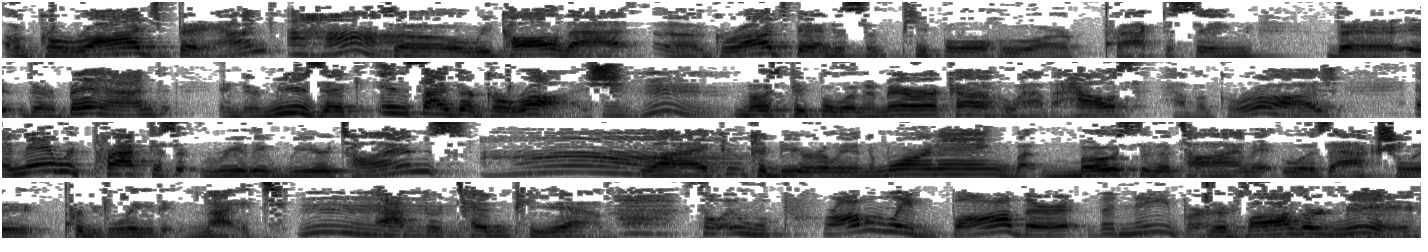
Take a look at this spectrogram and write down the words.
a garage band. Uh-huh. So we call that uh, garage band is some people who are practicing their their band and their music inside their garage. Mm-hmm. Most people in America who have a house have a garage, and they would practice at really weird times. Ah. Like it could be early in the morning, but most of the time it was actually pretty late at night, Hmm. after 10 p.m. So it would probably bother the neighbors. It bothered me.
